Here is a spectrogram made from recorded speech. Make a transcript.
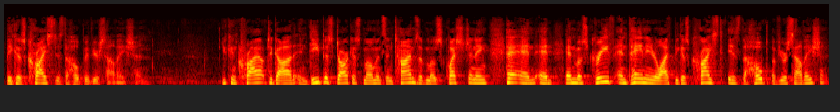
because Christ is the hope of your salvation. You can cry out to God in deepest, darkest moments, in times of most questioning and, and, and most grief and pain in your life because Christ is the hope of your salvation.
